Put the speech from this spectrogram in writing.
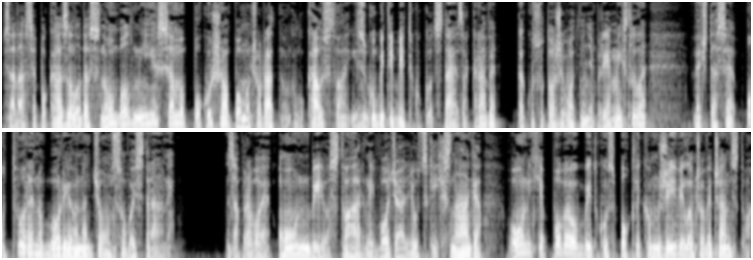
Sada se pokazalo da Snowball nije samo pokušao pomoću ratnog lukavstva izgubiti bitku kod staje za krave, kako su to životinje prije mislile, već da se otvoreno borio na Jonesovoj strani. Zapravo je on bio stvarni vođa ljudskih snaga, on ih je poveo u bitku s poklikom živilo čovečanstvo.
